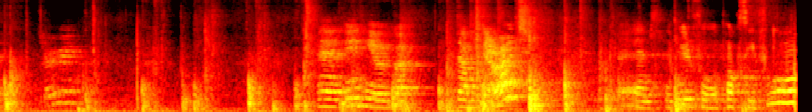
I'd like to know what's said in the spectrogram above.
Okay. And in here we've got double garage and the beautiful epoxy floor.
